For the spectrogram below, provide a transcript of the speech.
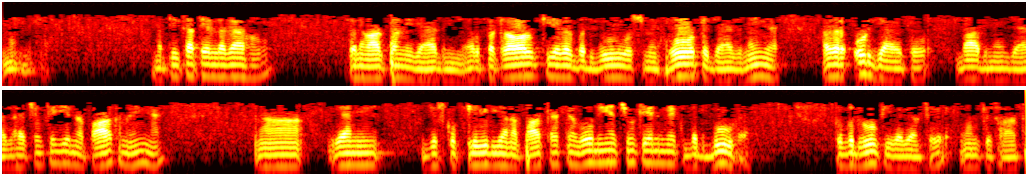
نہیں ہے۔ مٹی کا تیل لگا ہو تو نماز پڑھنی جائز نہیں ہے۔ اور پیٹرول کی اگر بدبو اس میں ہو تو جائز نہیں ہے۔ اگر اڑ جائے تو بعد میں جائز ہے، چونکہ یہ ناپاک نہیں ہے۔ یعنی جس کو پلیڈ یا ناپاک کہتے ہیں، وہ نہیں ہے، چونکہ ان میں ایک بدبو ہے۔ تو بدبو کی وجہ سے ان کے ساتھ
